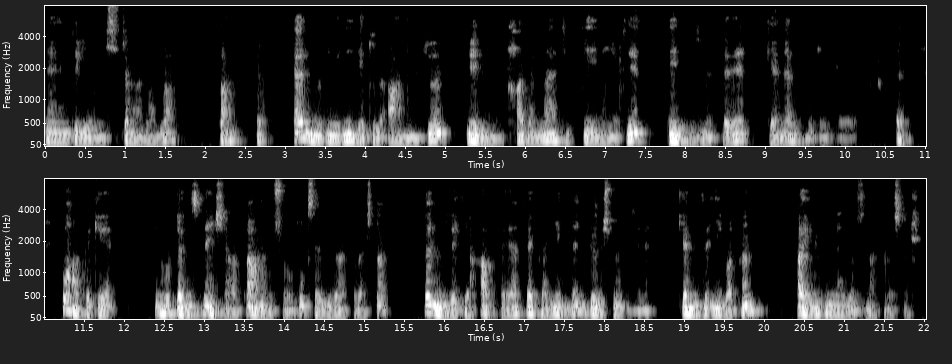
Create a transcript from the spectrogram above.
e, diliyoruz Cenab-ı Allah. El müdiriyetul ametü lil hademati diniyeti din hizmetleri genel müdürlüğü. Evet. Bu haftaki hutbemizi de inşallah tamamlamış olduk sevgili arkadaşlar. Önümüzdeki haftaya tekrar yeniden görüşmek üzere. Kendinize iyi bakın. Hayırlı günler olsun arkadaşlar.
